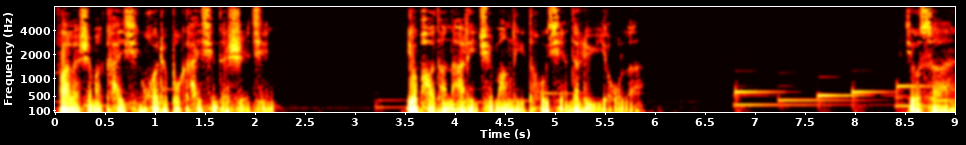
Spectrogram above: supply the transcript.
发了什么开心或者不开心的事情。又跑到哪里去忙里偷闲的旅游了？就算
